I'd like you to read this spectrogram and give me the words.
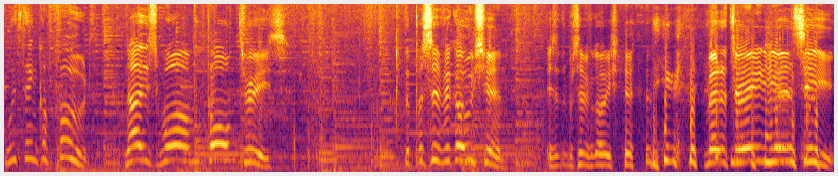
we think of food. Nice warm palm trees. The Pacific Ocean. Is it the Pacific Ocean? Mediterranean Sea.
